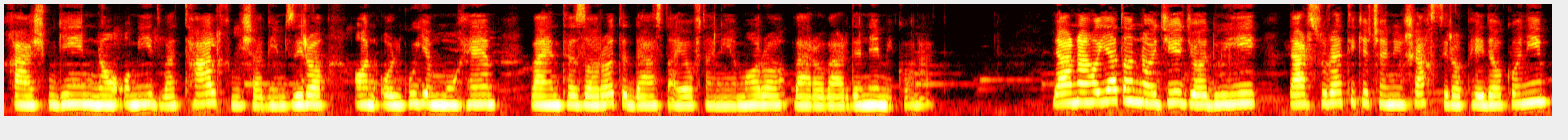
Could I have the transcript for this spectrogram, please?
خشمگین، ناامید و تلخ می شویم زیرا آن الگوی مهم و انتظارات دست نیافتنی ما را برآورده نمی کند. در نهایت آن ناجی جادویی در صورتی که چنین شخصی را پیدا کنیم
